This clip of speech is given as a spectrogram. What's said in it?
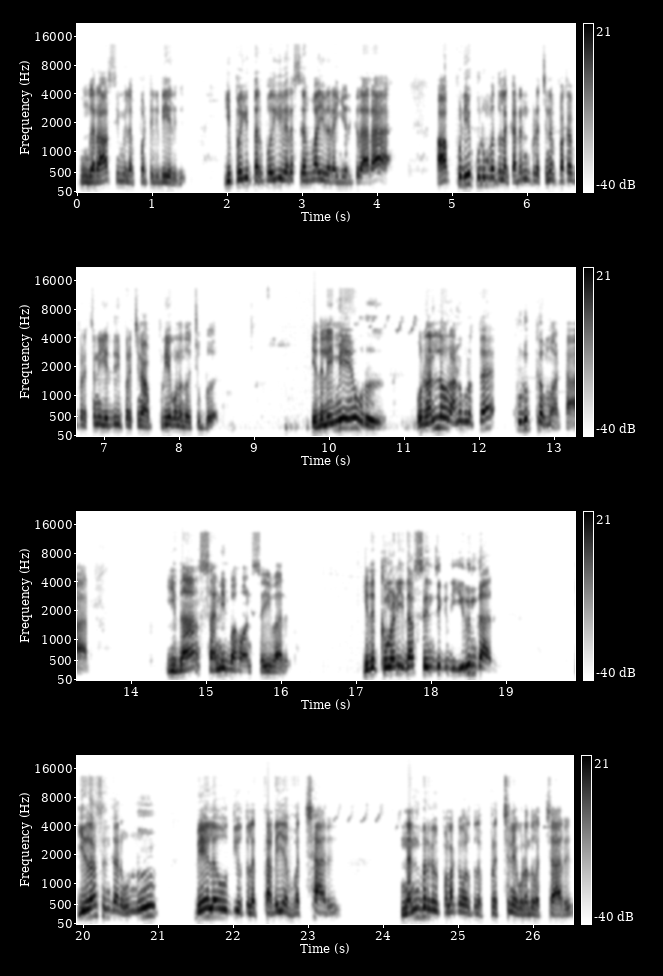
உங்க ராசி மேல பட்டுக்கிட்டே இருக்கு. இப்போதைக்கு தற்போதைக்கு வேற செவ்வாய் வேற இங்க இருக்கிறாரா? அப்படியே குடும்பத்துல கடன் பிரச்சனை பகை பிரச்சனை எதிரி பிரச்சனை அப்படியே கொண்டு வந்து வச்சுப்படுவார். எதுலையுமே ஒரு ஒரு நல்ல ஒரு அனுகூலத்தை கொடுக்க மாட்டார். இதான் சனி பகவான் செய்வாரு. இதுக்கு முன்னாடி இதான் செஞ்சுக்கிட்டு இருந்தாரு. இதுதான் செஞ்சாரு. ஒண்ணு வேலை உத்தியோகத்துல தடைய வச்சாரு. நண்பர்கள் பழக்க வரத்துல பிரச்சனையை கொண்டாந்து வச்சாரு.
